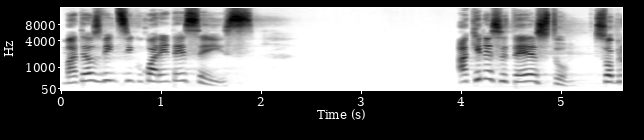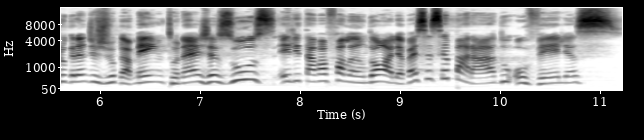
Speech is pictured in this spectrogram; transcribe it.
Mateus 25, 46. Aqui nesse texto, sobre o grande julgamento, né? Jesus, ele estava falando, olha, vai ser separado ovelhas,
